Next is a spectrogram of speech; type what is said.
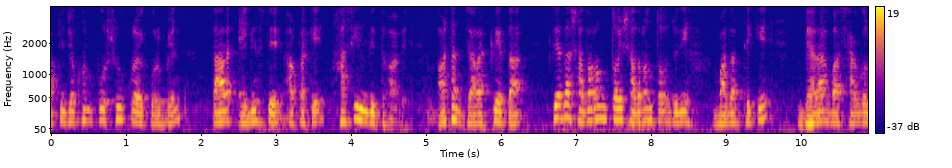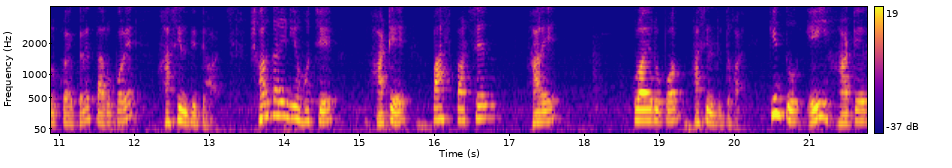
আপনি যখন পশু ক্রয় করবেন, তার এগেনস্টে আপনাকে হাসিল দিতে হবে। অর্থাৎ যারা ক্রেতা ক্রেতা সাধারণত সাধারণত যদি বাজার থেকে ভেড়া বা ছাগল ক্রয় করে, তার উপরে হাসিল দিতে হয়। সরকারি নিয়ম হচ্ছে হাটে পাঁচ পার্সেন্ট হারে ক্রয়ের উপর হাসিল দিতে হয়। কিন্তু এই হাটের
